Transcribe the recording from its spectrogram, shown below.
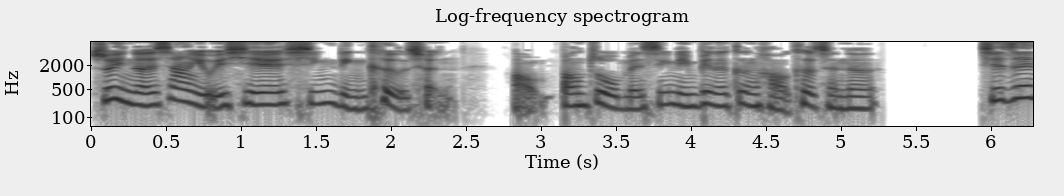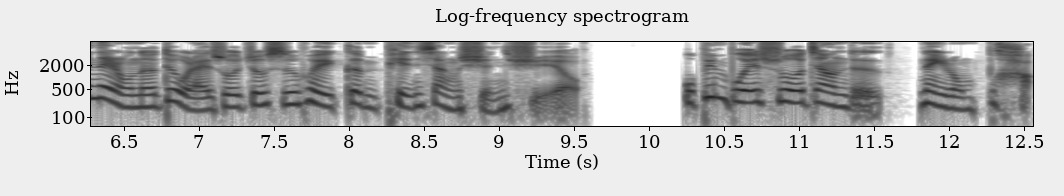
所以呢，像有一些心灵课程，好帮助我们心灵变得更好的课程呢。其实这些内容呢，对我来说就是会更偏向玄学哦。我并不会说这样的内容不好，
